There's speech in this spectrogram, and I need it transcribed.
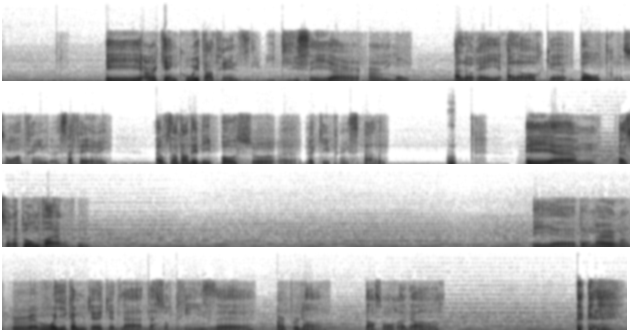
Et un Kenku est en train de lui glisser un, un mot à l'oreille alors que d'autres sont en train de s'affairer. Vous entendez des pas sur le quai principal. Mm. Et euh, elle se retourne vers vous. Et euh, d'un air un peu... Vous voyez comme que, que de, la, surprise euh, un peu dans, dans son regard.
